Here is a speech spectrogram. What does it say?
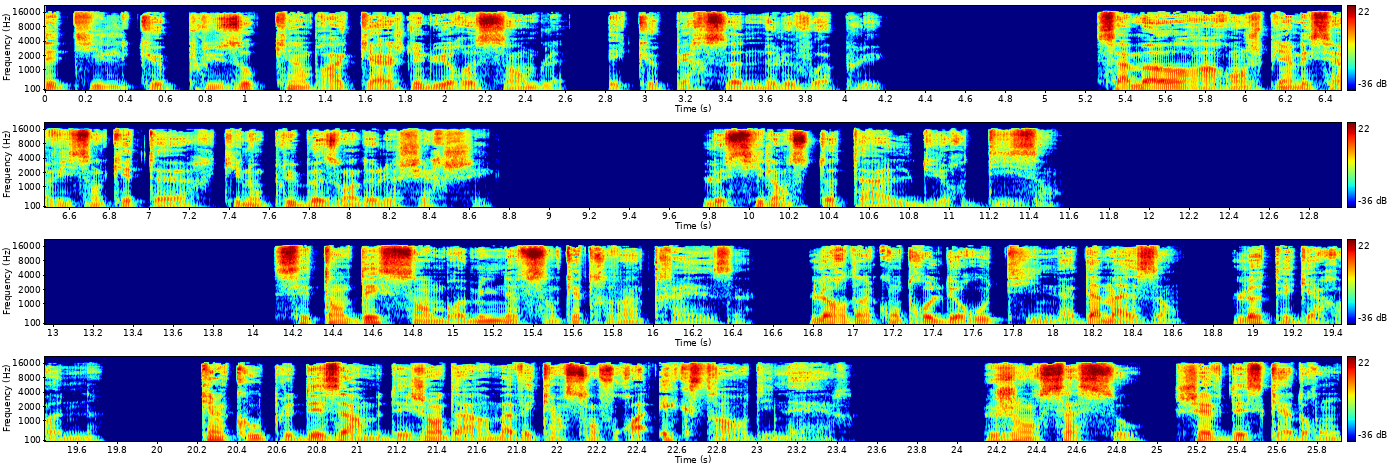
est-il que plus aucun braquage ne lui ressemble et que personne ne le voit plus. Sa mort arrange bien les services enquêteurs qui n'ont plus besoin de le chercher. Le silence total dure dix ans. C'est en décembre 1993, lors d'un contrôle de routine à Damazan, Lot-et-Garonne, qu'un couple désarme des gendarmes avec un sang-froid extraordinaire. Jean Sassot, chef d'escadron,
